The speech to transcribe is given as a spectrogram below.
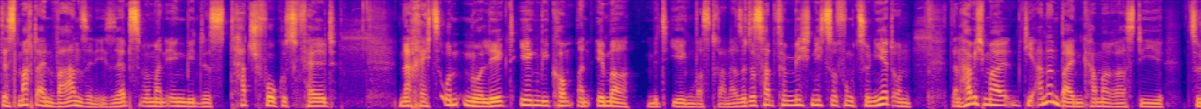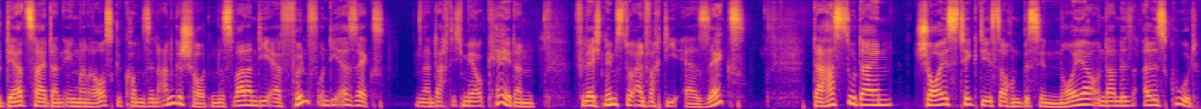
das macht einen wahnsinnig. Selbst wenn man irgendwie das Touch-Fokus-Feld nach rechts unten nur legt, irgendwie kommt man immer mit irgendwas dran. Also das hat für mich nicht so funktioniert und dann habe ich mal die anderen beiden Kameras, die zu der Zeit dann irgendwann rausgekommen sind, angeschaut und das war dann die R5 und die R6. Und dann dachte ich mir, okay, dann vielleicht nimmst du einfach die R6, da hast du dein Joystick, die ist auch ein bisschen neuer und dann ist alles gut.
